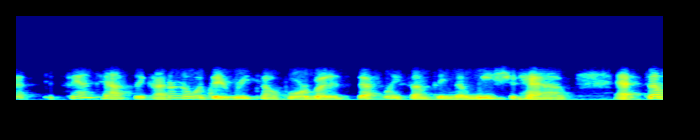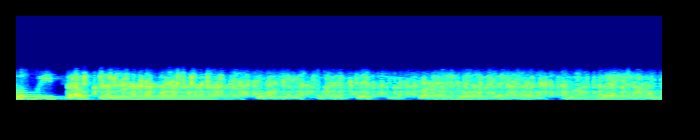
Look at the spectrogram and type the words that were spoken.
it's fantastic. I don't know what they retail for, but it's definitely something that we should have at Tumbleweed Health Center, 4826 East Fargo Boulevard. On.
